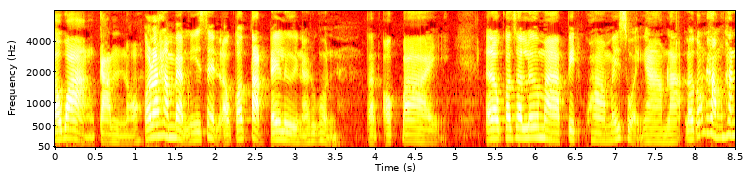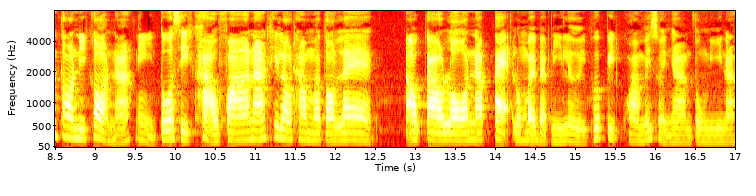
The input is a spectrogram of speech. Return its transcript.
ระหว่างกันเนาะก็เราทำแบบนี้เสร็จเราก็ตัดได้เลยนะทุกคนตัดออกไป แล้วเราก็จะเริ่มมาปิดความไม่สวยงามละ เราต้องทำขั้นตอนนี้ก่อนนะ นี่ตัวสีขาวฟ้านะที่เราทำมาตอนแรก เอากาวร้อนนะ แปะลงไปแบบนี้เลย เพื่อปิดความไม่สวยงามตรงนี้นะ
